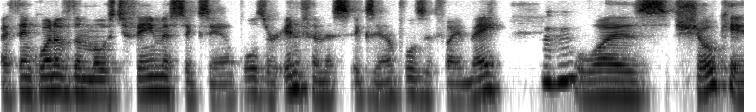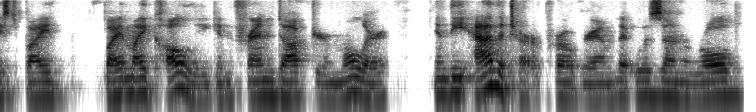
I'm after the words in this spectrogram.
I think one of the most famous examples, or infamous examples, if I may, mm-hmm. was showcased by, by my colleague and friend Dr. Muller in the Avatar program that was unrolled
